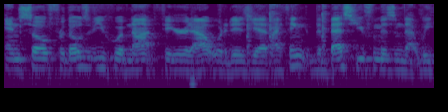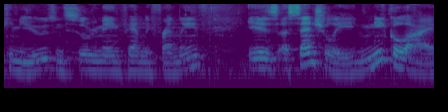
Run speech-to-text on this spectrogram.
And so, for those of you who have not figured out what it is yet, I think the best euphemism that we can use and still remain family friendly is essentially Nikolai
